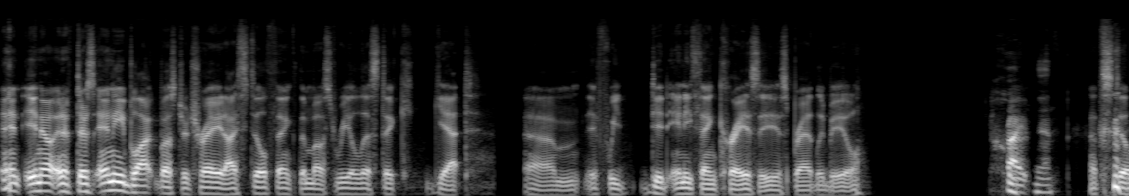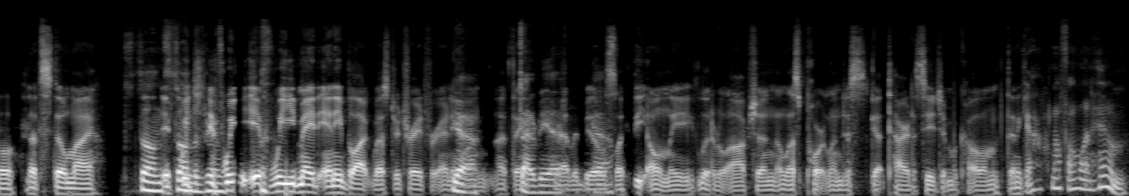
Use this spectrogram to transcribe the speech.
and you know, and if there's any blockbuster trade, I still think the most realistic get, um, if we did anything crazy, is Bradley Beal. Right. Man. That's still that's still my Still, if still we, in the dream. if we if we made any blockbuster trade for anyone, I think that'd be it, Bradley Beal is like the only literal option, unless Portland just got tired of CJ McCollum. Then again, I don't know if I want him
